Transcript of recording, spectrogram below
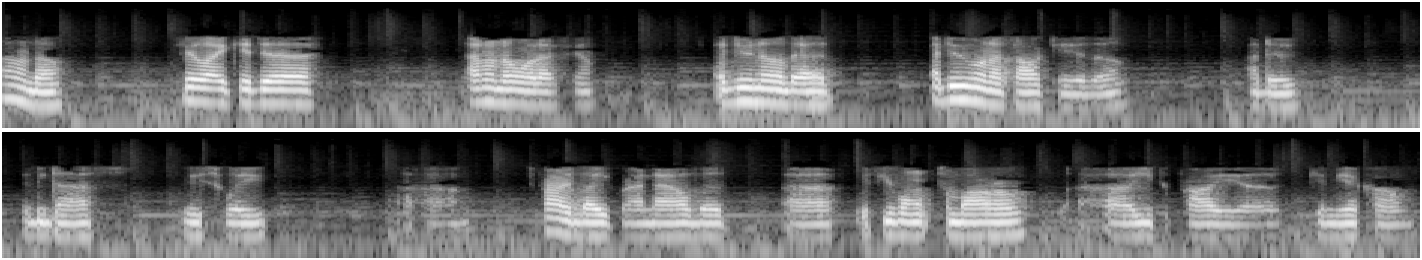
I don't know. I feel like it uh I don't know what I feel. I do know that I do want to talk to you though. I do. It'd be nice. It'd be sweet. Uh, it's probably late right now, but uh, if you want tomorrow, uh, you could probably uh, give me a call.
